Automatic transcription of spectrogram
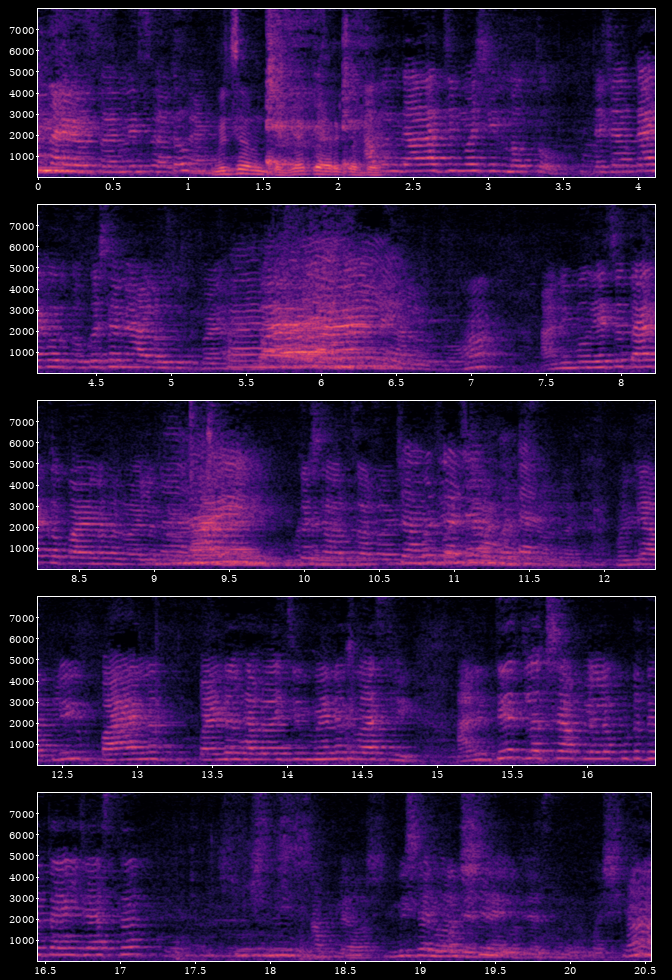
नाही हो सर मी सहज सांगते. विचारून घ्या काय हरकत आहे. आपण गावाची मशीन बघतो. त्याच्यावर काय करतो? कशाने हलवतो तू पाय पायाने हलवतो हा? आणि मग ह्याच्यात आहेत का पायाने हलवायला कशावर चालवायचं म्हणजे आपली पायानं पॅन्डल हलवायची मेहनत वाचली. आणि तेच लक्ष आपल्याला कुठं देता येईल जास्त? आपल्यावर मिशनवर देता येईल जास्त. हा.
